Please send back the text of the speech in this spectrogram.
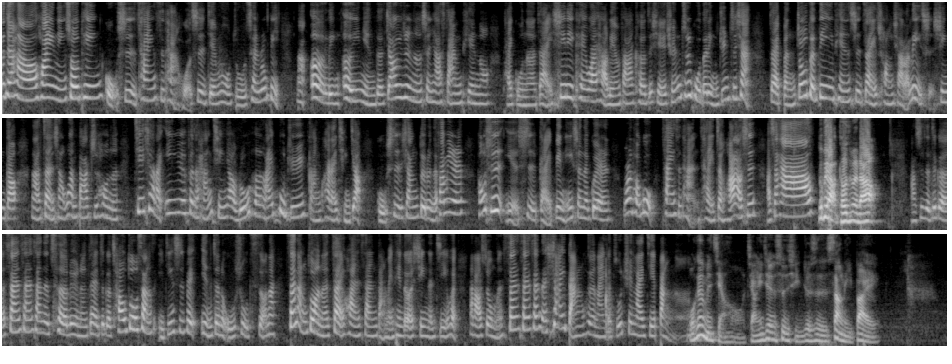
大家好，欢迎您收听股市蔡因斯坦，我是节目主持人 Ruby。那二零二一年的交易日呢，剩下三天哦。台股呢，在犀利 KY 还有联发科这些全指股的领军之下，在本周的第一天是再创下了历史新高。那站上万八之后呢，接下来一月份的行情要如何来布局？赶快来请教股市相对论的发明人，同时也是改变你一生的贵人——摩尔投顾蔡因斯坦蔡振华老师。早上好，各位好，投资们大家好。老师的这个三三三的策略呢，在这个操作上已经是被验证了无数次哦。那三档做完呢，再换三档，每天都有新的机会。那老师，我们三三三的下一档会有哪一个族群来接棒呢？我跟你们讲哦，讲一件事情，就是上礼拜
